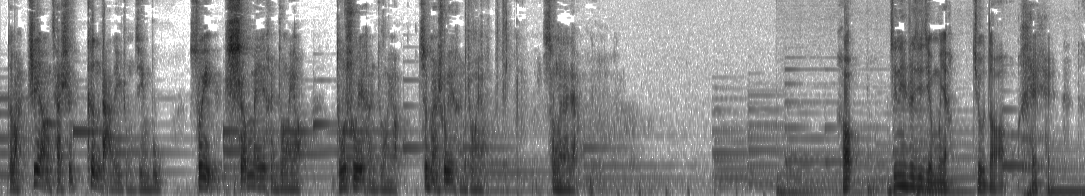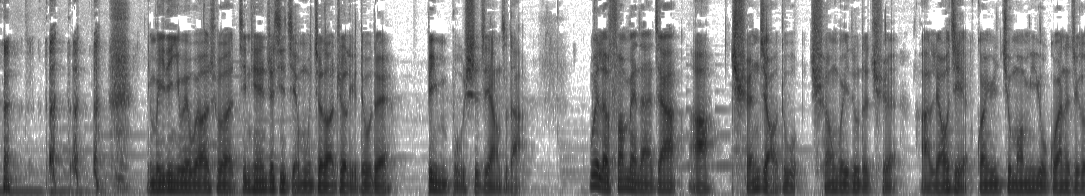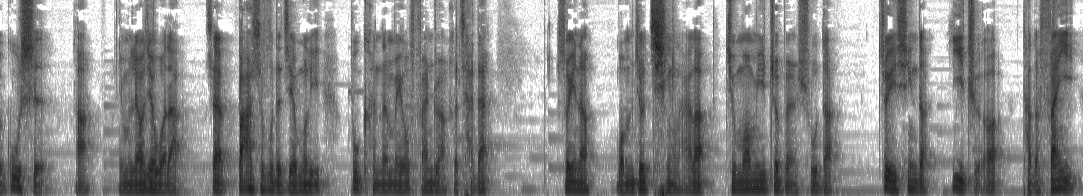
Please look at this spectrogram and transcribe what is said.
对吧？这样才是更大的一种进步。所以审美很重要，读书也很重要，这本书也很重要，送给大家。好，今天这期节目呀，就到嘿嘿，你们一定以为我要说今天这期节目就到这里，对不对？并不是这样子的。为了方便大家啊，全角度、全维度的去啊了解关于救猫咪有关的这个故事啊，你们了解我的，在八师傅的节目里不可能没有反转和彩蛋，所以呢，我们就请来了《救猫咪》这本书的最新的译者，他的翻译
